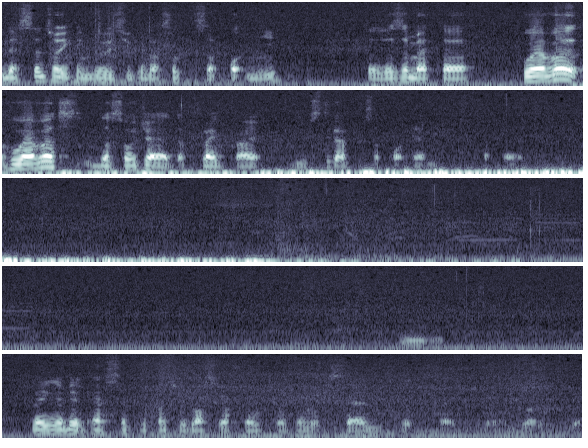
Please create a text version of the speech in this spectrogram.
In essence, what you can do is you can also support me. So it doesn't matter. Whoever, whoever's the soldier at the flank, right? You still have to support them. Playing a bit passive because you lost your flank doesn't make sense. Like, uh, yeah.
